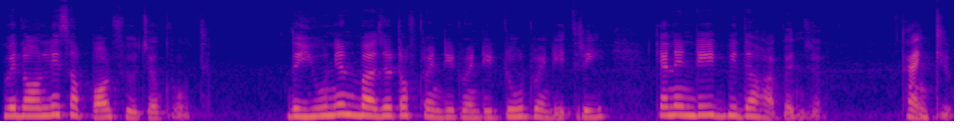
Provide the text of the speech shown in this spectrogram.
will only support future growth. The Union Budget of 2022 23 can indeed be the harbinger. Thank you.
